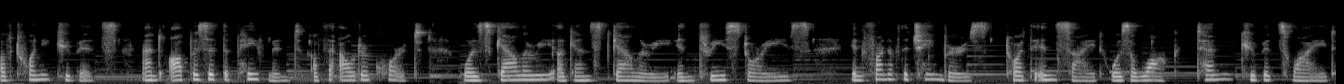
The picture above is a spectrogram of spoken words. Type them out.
of twenty cubits, and opposite the pavement of the outer court was gallery against gallery in three stories. In front of the chambers, toward the inside, was a walk ten cubits wide,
